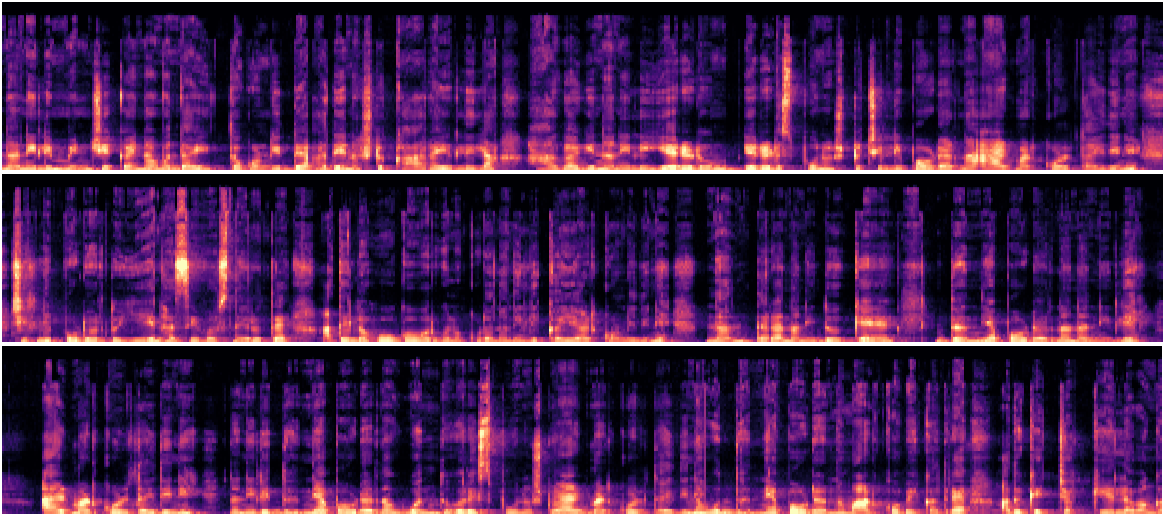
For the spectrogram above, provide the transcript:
ನಾನಿಲ್ಲಿ ಮೆಣಸಿನ್ಕಾಯಿನ ಒಂದು ಐದು ತೊಗೊಂಡಿದ್ದೆ. ಅದೇನಷ್ಟು ಖಾರ ಇರಲಿಲ್ಲ. ಹಾಗಾಗಿ ನಾನಿಲ್ಲಿ ಎರಡು ಎರಡು ಸ್ಪೂನಷ್ಟು ಚಿಲ್ಲಿ ಪೌಡರ್ನ ಆ್ಯಡ್ ಮಾಡ್ಕೊಳ್ತಾ ಇದ್ದೀನಿ. ಚಿಲ್ಲಿ ಪೌಡರ್ದು ಏನು ಹಸಿ ವಾಸನೆ ಇರುತ್ತೆ ಅದೆಲ್ಲ ಹೋಗೋವರೆಗೂ ಕೂಡ ನಾನಿಲ್ಲಿ ಕೈ ಆಡ್ಕೊಂಡಿದ್ದೀನಿ ನಂತರ ನಾನು ಇದಕ್ಕೆ ಧನಿಯಾ ಪೌಡರ್ನ ನಾನಿಲ್ಲಿ ಆ್ಯಡ್ ಮಾಡ್ಕೊಳ್ತಾ ಇದ್ದೀನಿ. ನಾನಿಲ್ಲಿ ಧನಿಯಾ ಪೌಡರ್ನ ಒಂದೂವರೆ ಸ್ಪೂನಷ್ಟು ಆ್ಯಡ್ ಮಾಡ್ಕೊಳ್ತಾ ಇದ್ದೀನಿ. ನಾವು ಧನಿಯಾ ಪೌಡರ್ನ ಮಾಡ್ಕೋಬೇಕಾದ್ರೆ ಅದಕ್ಕೆ ಚಕ್ಕೆ, ಲವಂಗ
